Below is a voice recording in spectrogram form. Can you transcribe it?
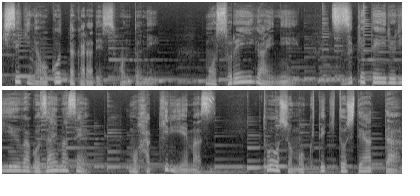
奇跡が起こったからです、本当に。もうそれ以外に続けている理由はございません。もうはっきり言えます。当初目的としてあった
